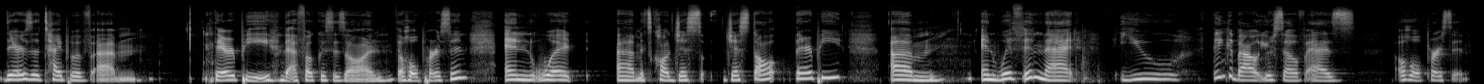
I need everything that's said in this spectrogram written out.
there's a type of um, therapy that focuses on the whole person. And what um, it's called just gestalt therapy. Um, and within that you think about yourself as a whole person.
